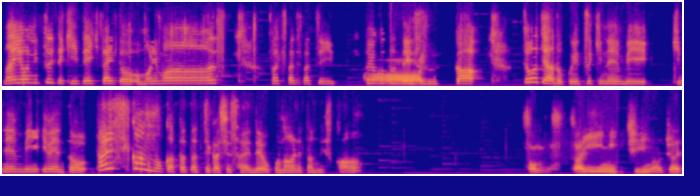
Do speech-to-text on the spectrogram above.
内容について聞いていきたいと思います。パチパチパチ。ということですが、ジョージア独立記念日記念日イベント、大使館の方たちが主催で行われたんですか？そうです。在日の、在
